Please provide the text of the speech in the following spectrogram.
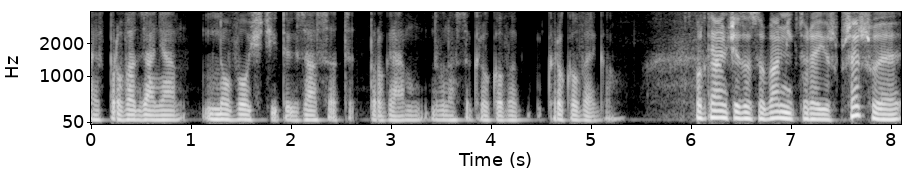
y, wprowadzania nowości tych zasad programu 12-krokowego. Spotkałem się z osobami, które już przeszły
